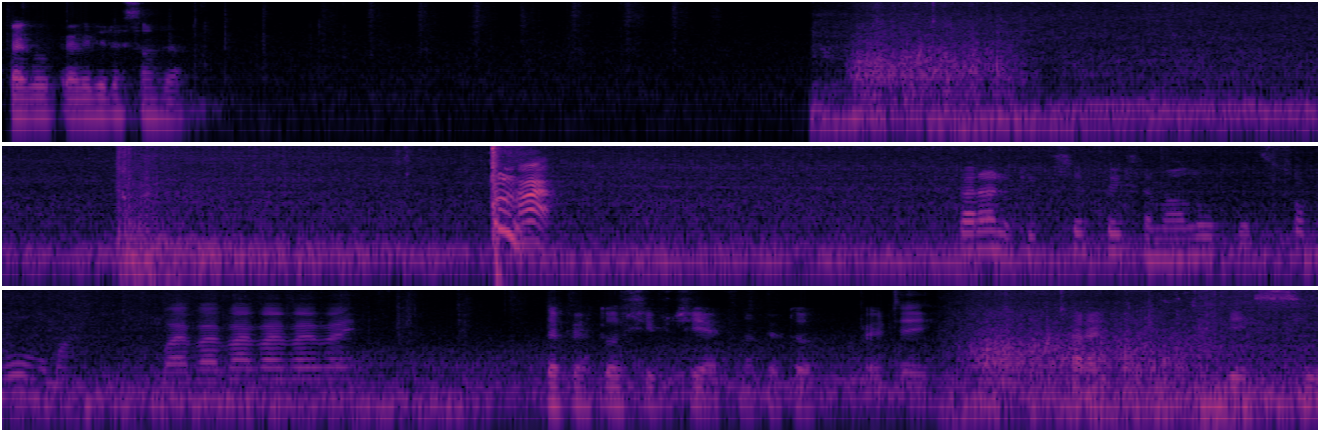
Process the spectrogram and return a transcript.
Pega, pega a direção já. Ah! Caralho, o que, que você fez? Você é maluco? Sou burro, mano. Vai, vai, vai, vai, vai, vai. Você apertou Shift F, não apertou? Apertei. Caralho, cara, que imbecil.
